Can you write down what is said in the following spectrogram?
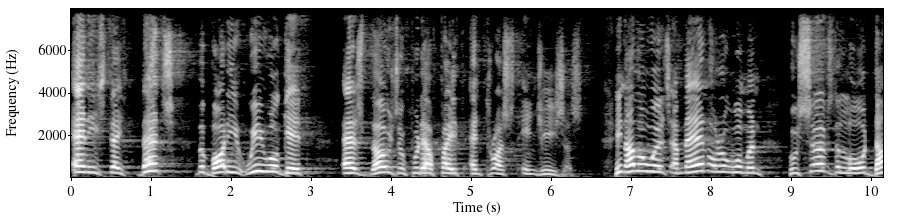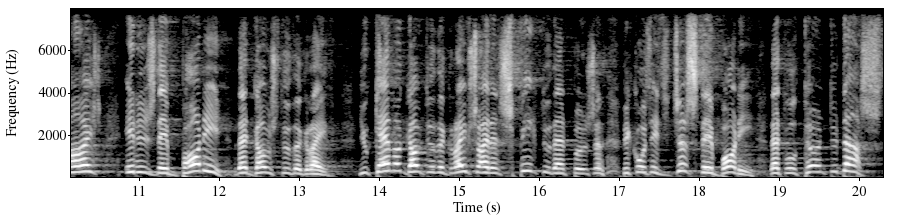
And he says, that's the body we will get as those who put our faith and trust in Jesus. In other words, a man or a woman who serves the Lord dies, it is their body that goes to the grave. You cannot go to the graveside and speak to that person because it's just their body that will turn to dust.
